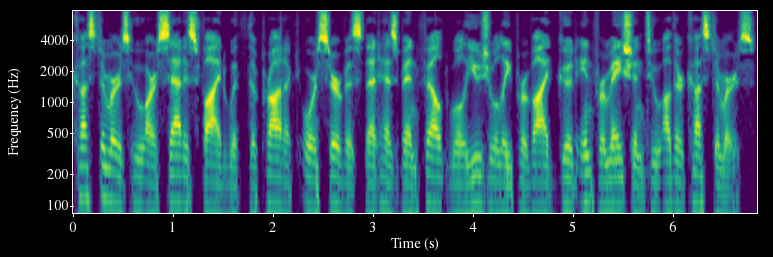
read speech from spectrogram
Customers who are satisfied with the product or service that has been felt will usually provide good information to other customers.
